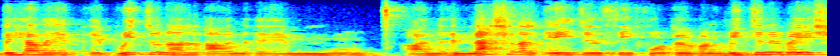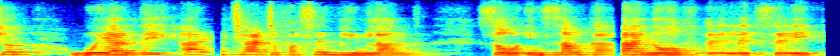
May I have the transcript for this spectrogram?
They have a, a regional and, um, and a national agency for urban regeneration where they are in charge of assembling land. So in some kind of, uh, let's say,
